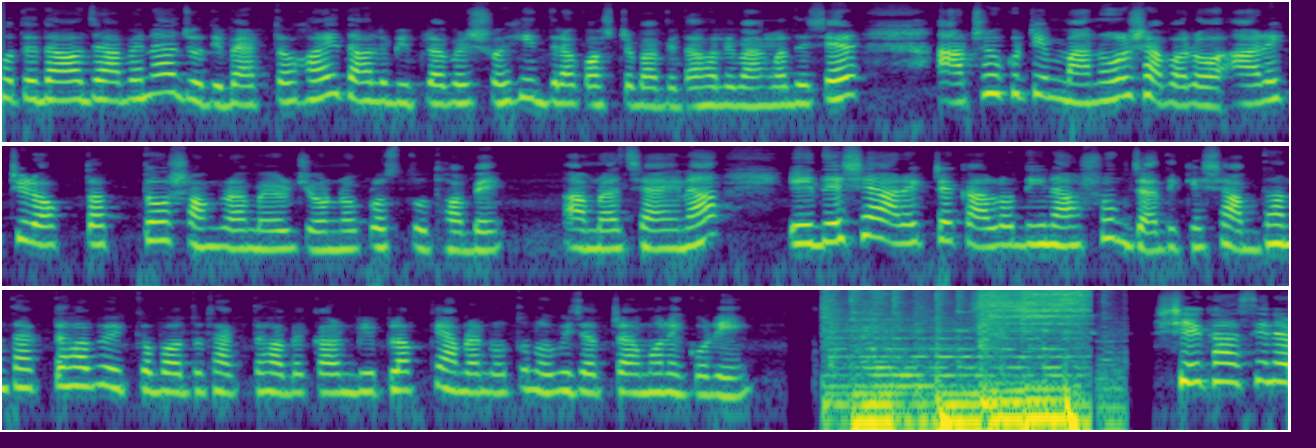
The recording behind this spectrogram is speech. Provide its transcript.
হতে দেওয়া যাবে না। যদি ব্যর্থ হয়, তাহলে বিপ্লবের শহীদরা কষ্ট পাবে। তাহলে বাংলাদেশের আঠেরো কোটি মানুষ আবারও আরেকটি রক্তাক্ত সংগ্রামের জন্য প্রস্তুত হবে। আমরা চাই না। এদেশে দেশে আরেকটা কালো দিন আসুক, জাতিকে সাবধান থাকতে হবে, ঐক্যবদ্ধ থাকতে হবে, কারণ বিপ্লবকে আমরা নতুন অভিযাত্রা মনে করি। শেখ হাসিনা,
